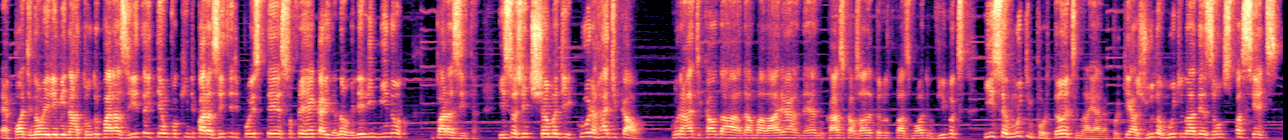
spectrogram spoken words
é, pode não eliminar todo o parasita e ter um pouquinho de parasita e depois ter sofrer recaída. Não, ele elimina o parasita. Isso a gente chama de cura radical cura radical da, da malária, né, no caso causada pelo Plasmodium vivax. Isso é muito importante, Nayara, porque ajuda muito na adesão dos pacientes,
